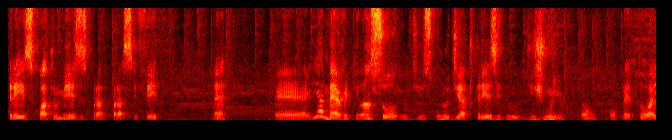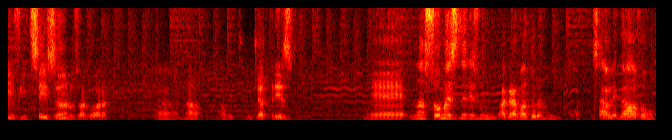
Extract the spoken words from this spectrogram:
três, quatro meses para ser feito, né? É, e a Maverick lançou o disco no dia 13 do, de junho. Então, completou aí 26 anos agora, ah, na, na último dia 13. É, lançou, mas eles não, a gravadora não. Ah, legal, vamos,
